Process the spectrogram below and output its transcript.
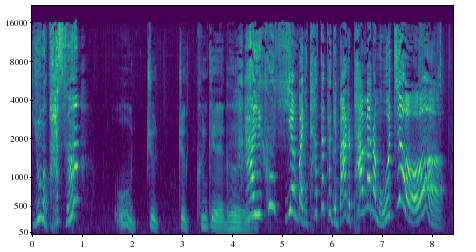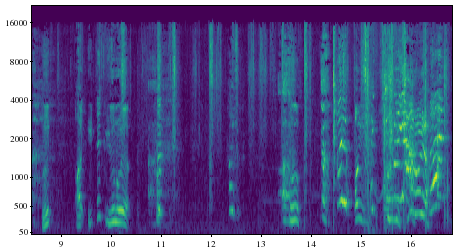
윤호 봤어? 어, 저, 저, 그니까, 그. 아이고 이 양반이 답답하게 말을 반만 하면 어쩌 응? 아, 이- 윤호야. 어? 아유, 아유, 윤호야! 윤호야! 아이고 아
